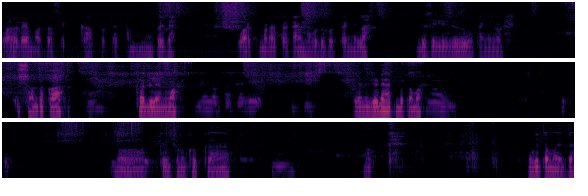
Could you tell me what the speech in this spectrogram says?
ಒಳಗಡೆ ಮಾತ್ರ ಸಿಕ್ಕಾಪಟ್ಟೆ ತಂಪಿದೆ ವರ್ಕ್ ಮಾಡತ್ತ ಟೈಮ್ ಹೋಗೋದು ಗೊತ್ತಾಗಿಲ್ಲ. ಬಿಸಿಲು ಇದ್ದು ಗೊತ್ತಾಗಿಲ್ಲ ನೋಡ್ರಿ. ಶಾಂತಕ್ಕ ಕಡ್ಲೆ ಅನ್ಮ ಏನು ಗೆಣೆ ಹಾಕ್ಬೇಕಮ್ಮ? ಓಕೆ ಜುಣಕಕ್ಕ ಓಕೆ. ಮುಗಿತಮ್ಮ ಇದೆ?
